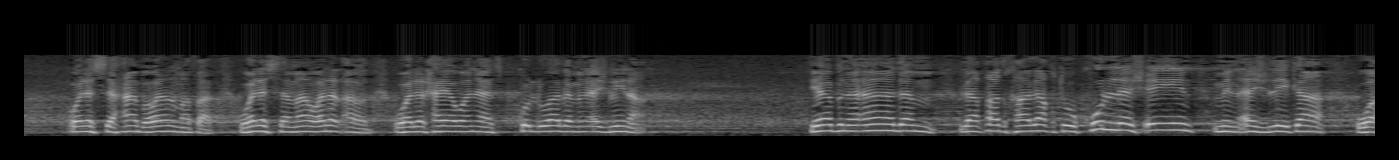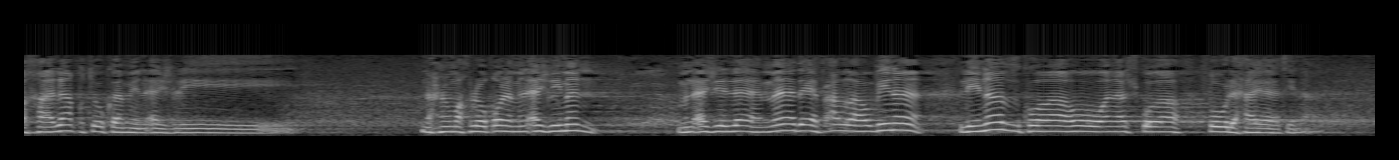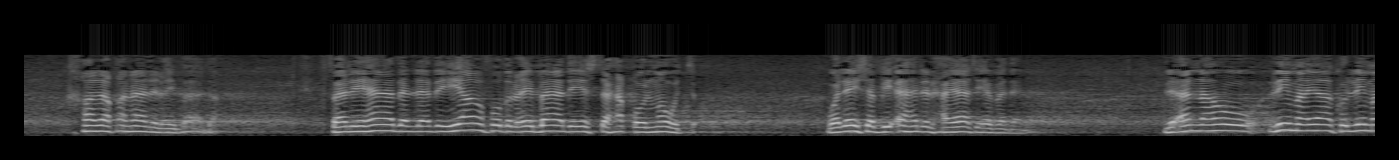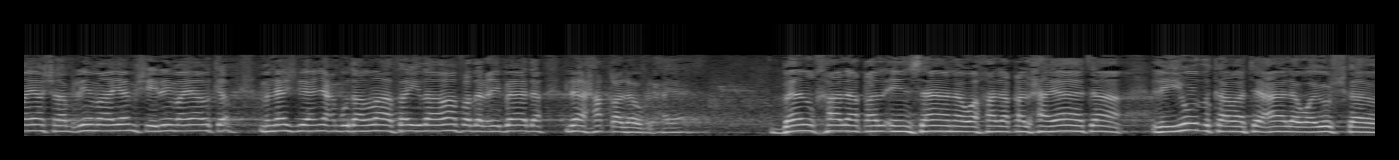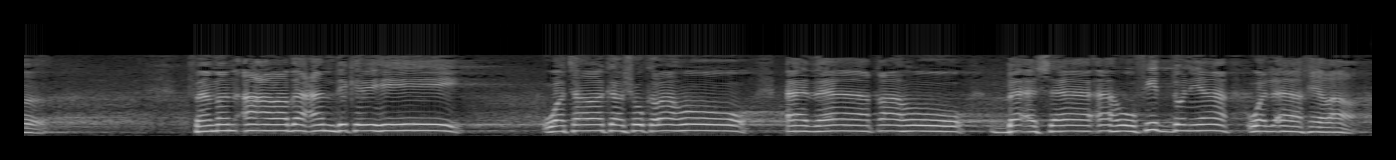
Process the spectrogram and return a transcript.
ولا السحاب ولا المطر ولا السماء ولا الأرض ولا الحيوانات كل هذا من أجلنا. يا ابن آدم لقد خلقت كل شيء من أجلك. وخلقتك من أجلي. نحن مخلوقون من أجل من؟ من أجل الله. ماذا يفعل الله بنا؟ لنذكره ونشكره طول حياتنا. خلقنا للعبادة. فلهذا الذي يرفض العبادة يستحق الموت. وليس بأهل الحياة أبدا. لأنه لما يأكل لما يشرب لما يمشي لما يركب من أجل أن يعبد الله فإذا رفض العبادة لا حق له في الحياة. بل خلق الإنسان وخلق الحياة ليذكر تعالى ويشكر. فمن أعرض عن ذكره وترك شكره أذاقه بأساءه في الدنيا والآخرة.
